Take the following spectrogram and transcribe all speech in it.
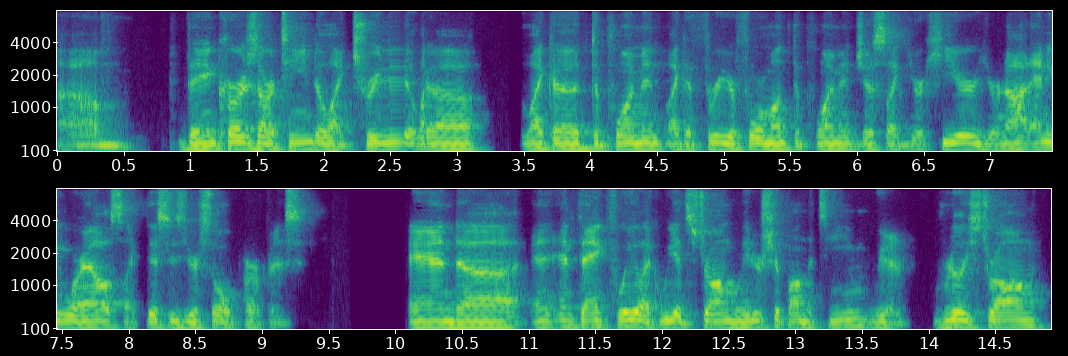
Um, they encouraged our team to like treat it like a like a deployment, like a three or four month deployment, just like you're here, you're not anywhere else. Like this is your sole purpose. And uh, and, and thankfully, like we had strong leadership on the team. We had really strong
